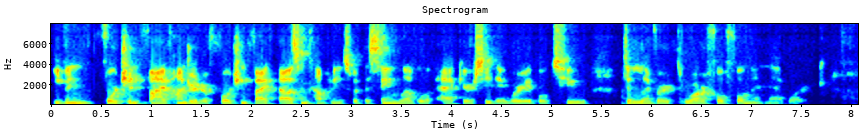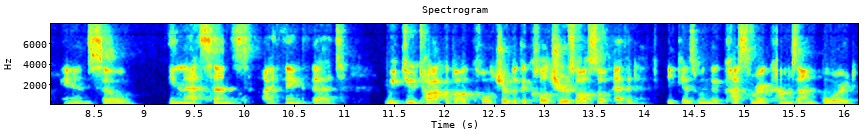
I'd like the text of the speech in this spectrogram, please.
even Fortune 500 or Fortune 5000 companies with the same level of accuracy they were able to deliver through our fulfillment network. And so, in that sense, I think that we do talk about culture, but the culture is also evident because when the customer comes on board,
